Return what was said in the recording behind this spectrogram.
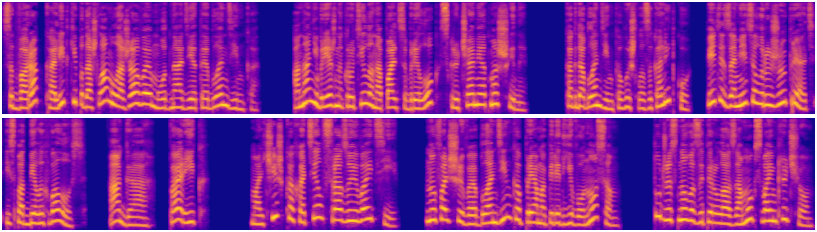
Со двора к калитке подошла моложавая, модно одетая блондинка. Она небрежно крутила на пальце брелок с ключами от машины. Когда блондинка вышла за калитку, Петя заметил рыжую прядь из-под белых волос. Ага, парик. Мальчишка хотел сразу и войти, но фальшивая блондинка прямо перед его носом тут же снова заперла замок своим ключом.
